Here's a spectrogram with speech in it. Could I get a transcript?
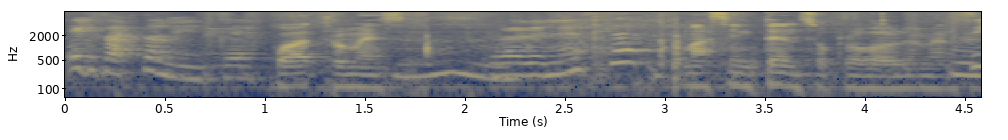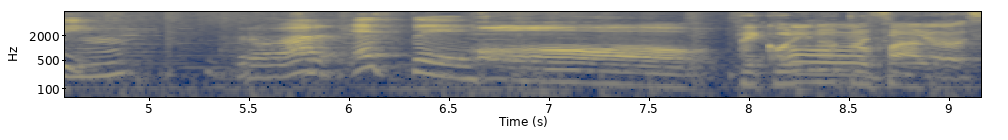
exactamente. Cuatro meses. ¿Prueben este? Más intenso probablemente. Sí. Probar este. Oh, pecorino Oh, trufado. Dios.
